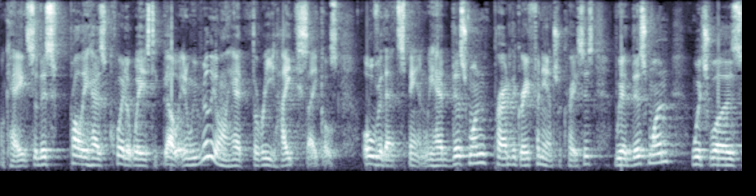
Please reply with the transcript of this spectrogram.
Okay, so this probably has quite a ways to go. And we really only had three hike cycles over that span. We had this one prior to the great financial crisis. We had this one, which was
